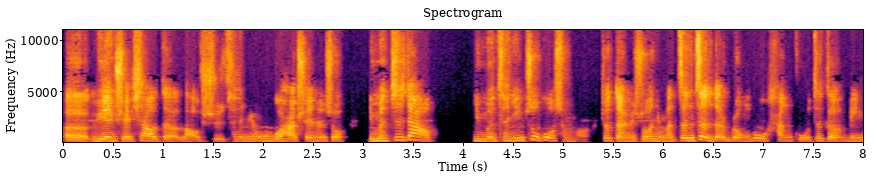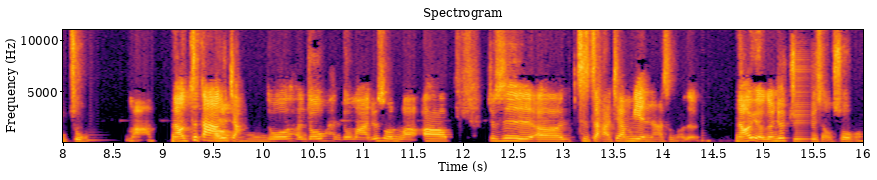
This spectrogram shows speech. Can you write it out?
呃语言学校的老师曾经问过他学生说。你们知道你们曾经做过什么？就等于说你们真正的融入韩国这个民族嘛？然后这大家就讲很多、oh. 很多很多嘛，就说什么啊，就是呃吃炸酱面啊什么的。然后有个人就举手说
